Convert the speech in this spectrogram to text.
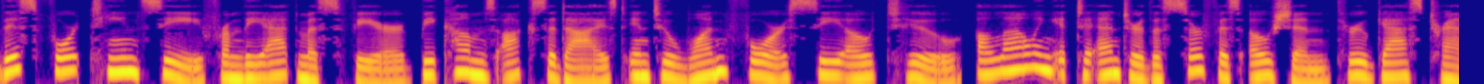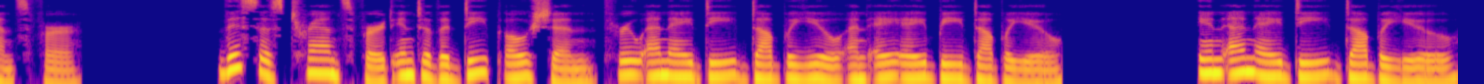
This 14C from the atmosphere becomes oxidized into 1,4-CO2, allowing it to enter the surface ocean through gas transfer. This is transferred into the deep ocean through NADW and AABW. In NADW,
